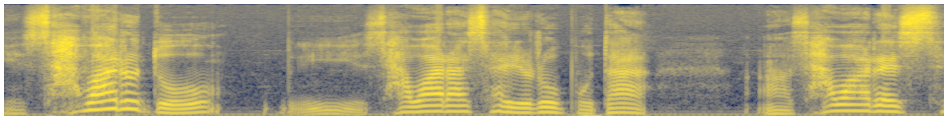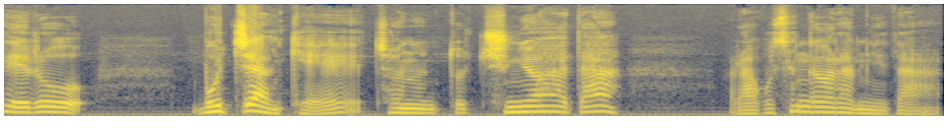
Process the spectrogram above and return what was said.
예, 사화로도 이 사화라세로보다 어, 사화라세로 못지않게 저는 또 중요하다라고 생각을 합니다.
